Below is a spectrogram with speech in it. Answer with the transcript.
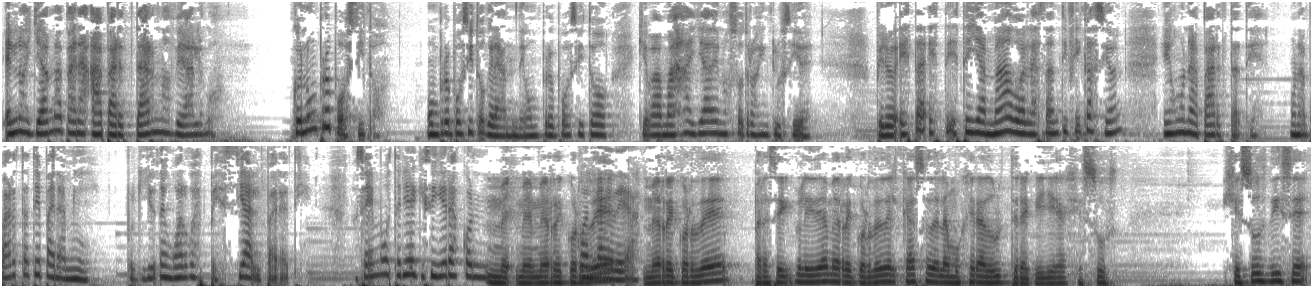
Él nos llama para apartarnos de algo, con un propósito, un propósito grande, un propósito que va más allá de nosotros inclusive. Pero esta, este, este llamado a la santificación es un apártate, un apártate para mí, porque yo tengo algo especial para ti. O sea, a mí me gustaría que siguieras con... Me, me, me recordé, Con la idea. me recordé, para seguir con la idea, me recordé del caso de la mujer adúltera que llega a Jesús. Jesús dice,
